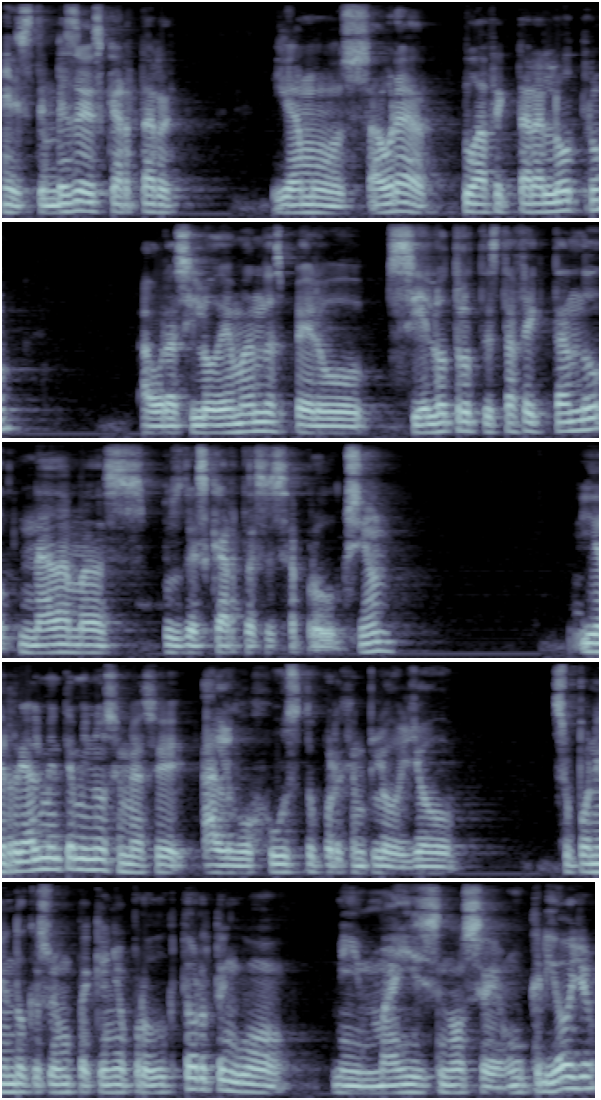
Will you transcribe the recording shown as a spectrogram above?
Este, en vez de descartar, digamos, ahora tú afectar al otro, ahora sí lo demandas, pero si el otro te está afectando, nada más pues descartas esa producción. Y realmente a mí no se me hace algo justo, por ejemplo, yo suponiendo que soy un pequeño productor, tengo mi maíz, no sé, un criollo,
